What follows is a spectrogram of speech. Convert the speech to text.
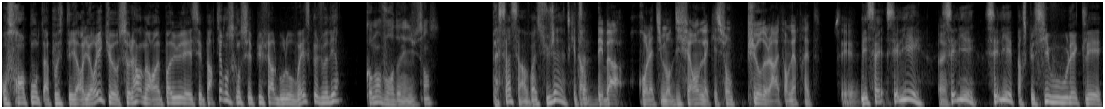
on se rend compte a posteriori que cela, on n'aurait pas dû les laisser partir parce qu'on ne sait plus faire le boulot. Vous voyez ce que je veux dire? Comment vous redonnez du sens? Ben Ça, c'est un vrai sujet. Ce qui est un débat relativement différent de la question pure de la réforme des retraites. Mais c'est c'est lié, Ouais. c'est lié, c'est lié. Parce que si vous voulez que les,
